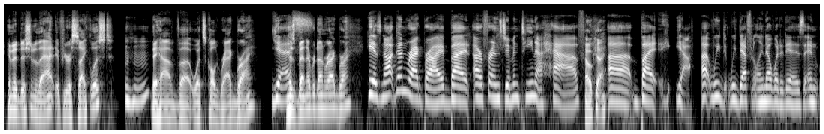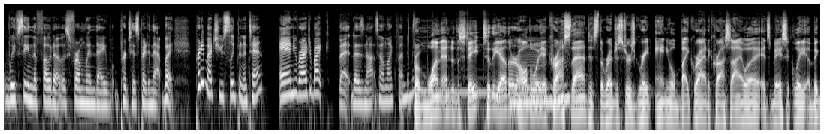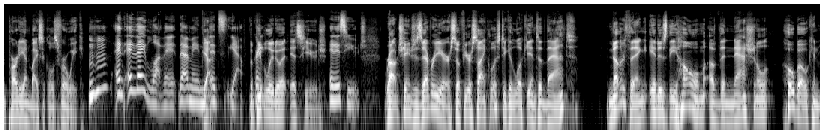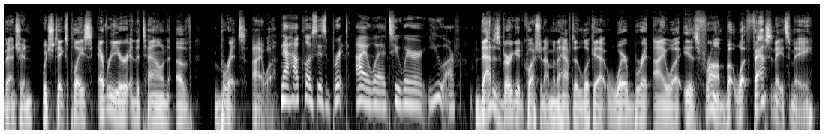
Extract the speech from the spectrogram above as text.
In addition to that, if you're a cyclist, hmm they have uh, what's called RAGBRAI. Yes. Has Ben ever done RAGBRAI? He has not done RAGBRAI, but our friends Jim and Tina have. Okay. Uh, but yeah, uh, we we definitely know what it is, and we've seen the photos from when they participate in that. But pretty much, you sleep in a tent and you ride your bike. That does not sound like fun to me. From one end of the state to the other, all the way Mm-hmm. across that. It's the Register's great annual bike ride across Iowa. It's basically a big party on bicycles for a week. Mm-hmm. and and they love it. I mean, Yeah. it's yeah, The great. people who do it, it's huge. It is huge. Route changes every year. So if you're a cyclist, you can look into that. Another thing, it is the home of the National Hobo Convention, which takes place every year in the town of Britt, Iowa. Now, how close is Britt, Iowa, to where you are from? That is a very good question. I'm going to have to look at where Britt, Iowa is from. But what fascinates me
